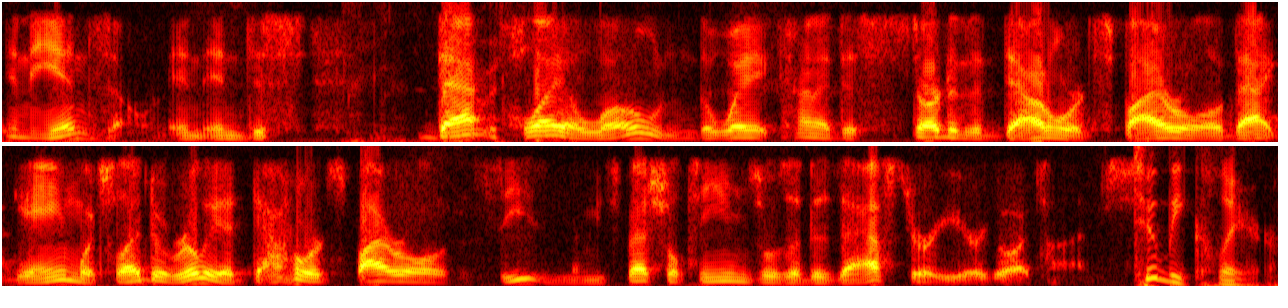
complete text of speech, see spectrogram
in the end zone, and and just that play alone, the way it kind of just started a downward spiral of that game, which led to really a downward spiral of the season. I mean, special teams was a disaster a year ago at times. To be clear,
